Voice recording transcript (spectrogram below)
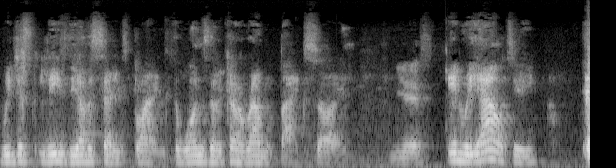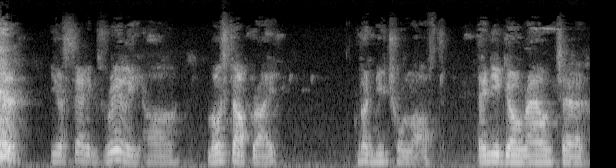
we just leave the other settings blank, the ones that are kind of around the back side. Yes. In reality, your settings really are most upright, but neutral loft. Then you go around to,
